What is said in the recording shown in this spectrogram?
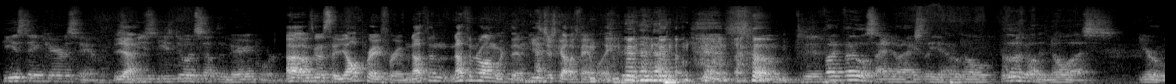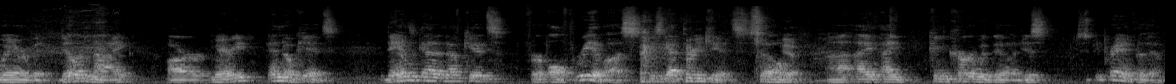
he is taking care of his family. Yeah, so he's, he's doing something very important. I was gonna say y'all pray for him. Nothing nothing wrong with him. He's just got a family. um, funny, funny little side note, actually, I don't know for those of y'all that know us, you're aware, but Dylan and I are married and no kids. Dan's got enough kids for all three of us. He's got three kids, so yeah. uh, I, I concur with Dylan. Just just be praying for them.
